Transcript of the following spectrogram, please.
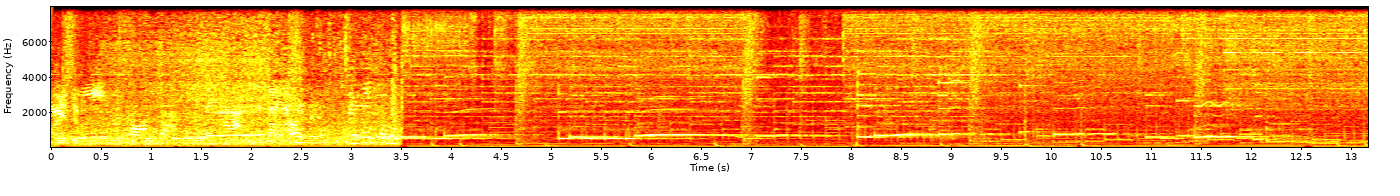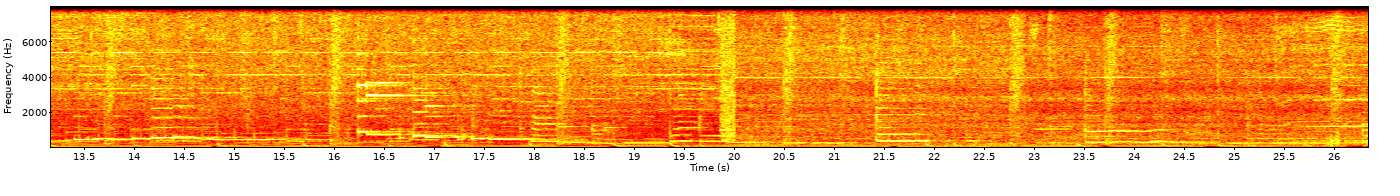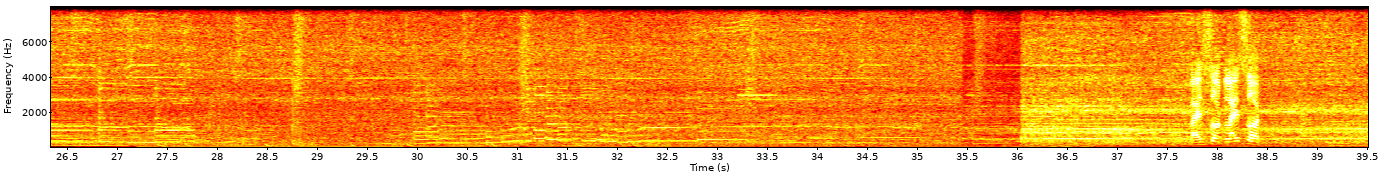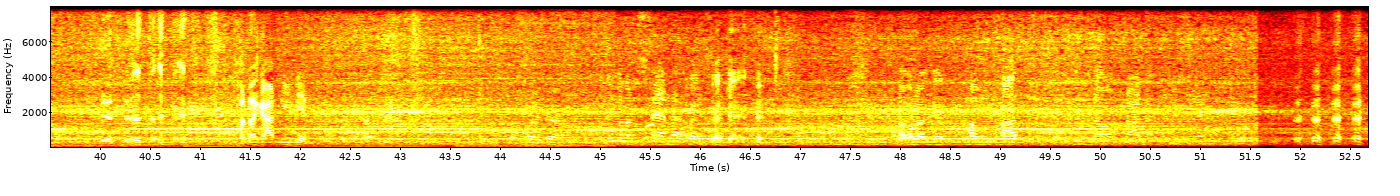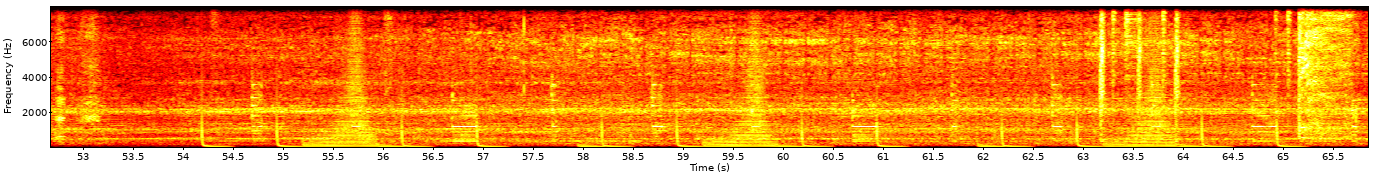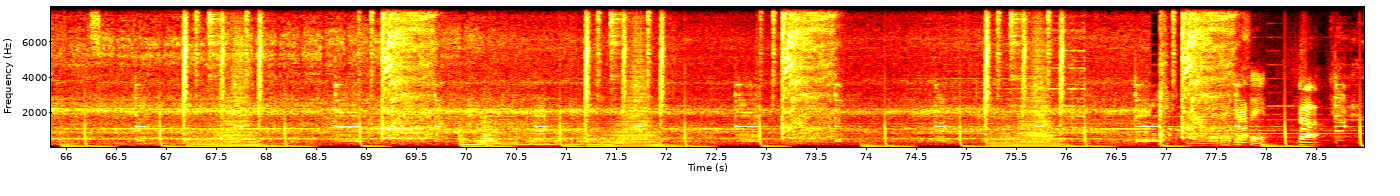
ให้ดู ฟ์สดไลฟ์สดพัฒนาการดีเด่นนี่กำลังแซนนะกำลังแซนเรากำลังจะทำคลาสของขึ้นดาวนารนะ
